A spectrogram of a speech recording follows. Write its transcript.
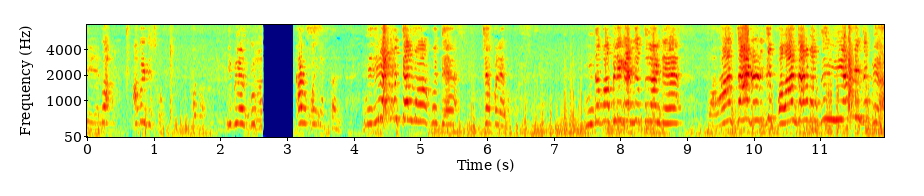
చేయాలి అప్పుడు ఇప్పుడు ఎందుకు? కనుక్కొని చెప్తాను. నిజం ముత్యాలు మాకపోతే చెప్పలేము. ఇంత పబ్లిక్ అని చెప్తున్నా అంటే పొలాన్ చాటు నుంచి పొలాన్ చాటు వరకు ఏమని చెప్పిరా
